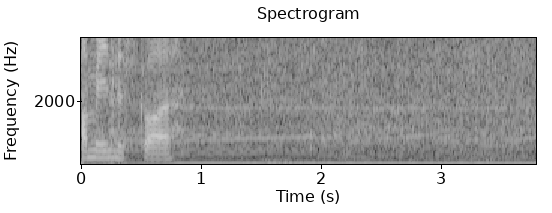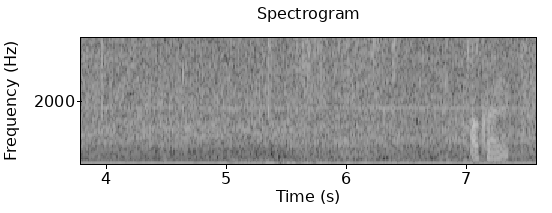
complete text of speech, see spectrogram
I mean this guy. I couldn't.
